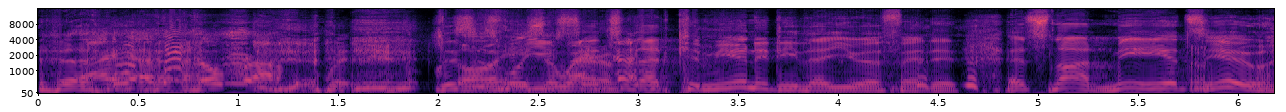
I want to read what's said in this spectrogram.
I have no problem with you. This Oh, is what you said to that community that you offended. It's not me, it's you.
